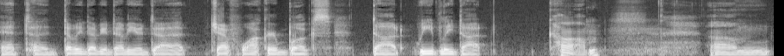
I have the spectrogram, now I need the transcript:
at uh, www.jeffwalkerbooks.weebly.com, um,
